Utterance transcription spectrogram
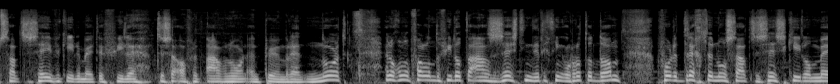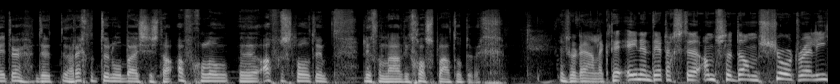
staat 7 kilometer file... tussen Afrit Avenhoorn en Purmerend Noord. En nog een opvallende file op de A16 richting Rotterdam. Voor de Drechttunnel staat 6 kilometer. De rechtertunnel bij is daar uh, afgesloten. ligt een lading glasplaat op de weg. En zo dadelijk de 31ste Amsterdam Short Rally.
